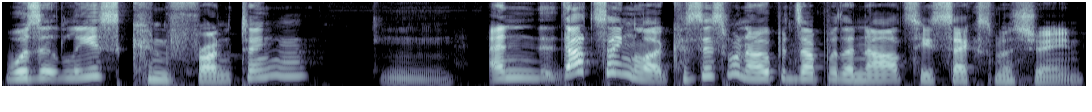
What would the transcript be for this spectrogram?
was at least confronting. Hmm. And that's saying a lot because this one opens up with a Nazi sex machine.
